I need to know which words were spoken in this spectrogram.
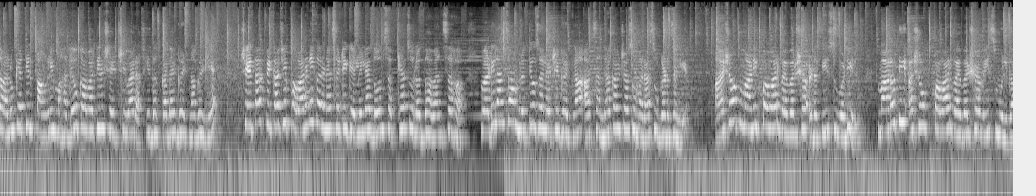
तालुक्यातील पांगरी महादेव गावातील शेत शिवारात ही धक्कादायक घटना घडली आहे शेतात पिकाची फवारणी करण्यासाठी गेलेल्या दोन सख्या चुलत भावांसह वडिलांचा मृत्यू झाल्याची घटना आज संध्याकाळच्या सुमारास उघड झाली आहे. अशोक माणिक पवार वयवर्ष अडतीस वडील मारुती अशोक पवार वयवर्ष वीस मुलगा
